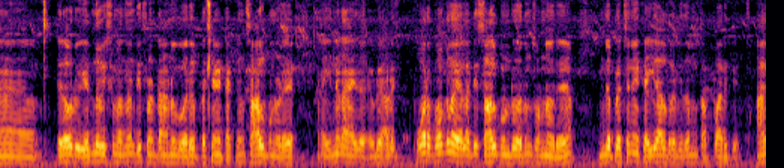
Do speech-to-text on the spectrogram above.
நான் ஏதோ ஒரு எந்த விஷயமா இருந்தாலும் டிஃப்ரெண்ட்டாக அணுகுவார். பிரச்சனையை டக்குன்னு சால்வ் பண்ணுவார். என்னடா இது இப்படி அடு போகிற போக்கில் எல்லாத்தையும் சால்வ் பண்ணுவாருன்னு சொன்னார். இந்த பிரச்சனையை கையாளுற விதம் தப்பாக இருக்குது ஆக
